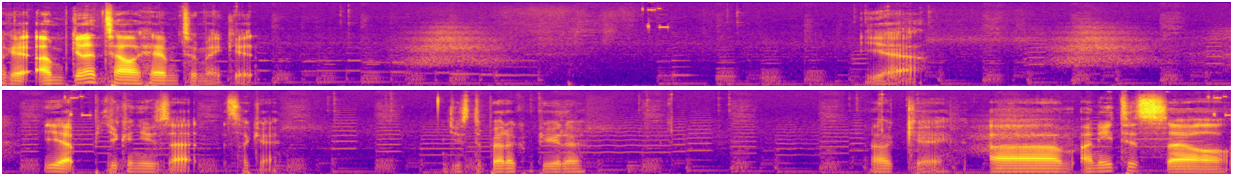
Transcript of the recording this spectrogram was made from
Okay, I'm gonna tell him to make it. Yeah. Yep, you can use that. It's okay. Use the better computer. Okay. Um, I need to sell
